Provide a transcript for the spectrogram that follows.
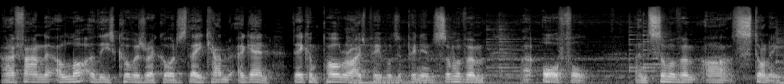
And I found that a lot of these covers records, they can, again, they can polarize people's opinions. Some of them are awful, and some of them are stunning.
